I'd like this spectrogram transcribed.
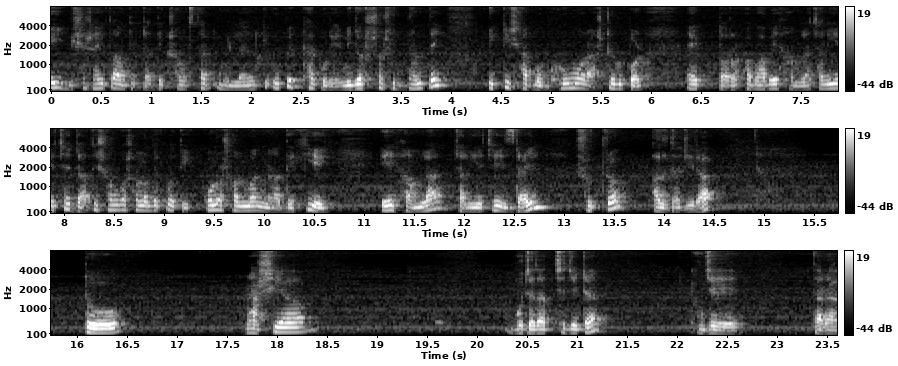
এই বিশেষায়িত আন্তর্জাতিক সংস্থার মূল্যায়নকে উপেক্ষা করে নিজস্ব সিদ্ধান্তে একটি সার্বভৌম রাষ্ট্রের উপর একতরফাভাবে হামলা চালিয়েছে। জাতিসংঘ সনদের প্রতি কোনো সম্মান না দেখিয়েই এই হামলা চালিয়েছে ইসরায়েল, সূত্র আল জাজিরা। তো রাশিয়া বোঝা যাচ্ছে যেটা, যে তারা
